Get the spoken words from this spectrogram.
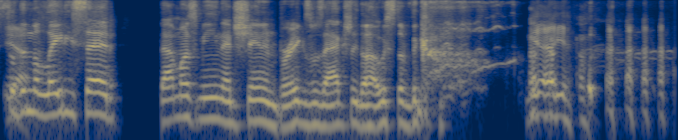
So Yeah. then the lady said, that must mean that Shannon Briggs was actually the host of the call. Yeah, yeah.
